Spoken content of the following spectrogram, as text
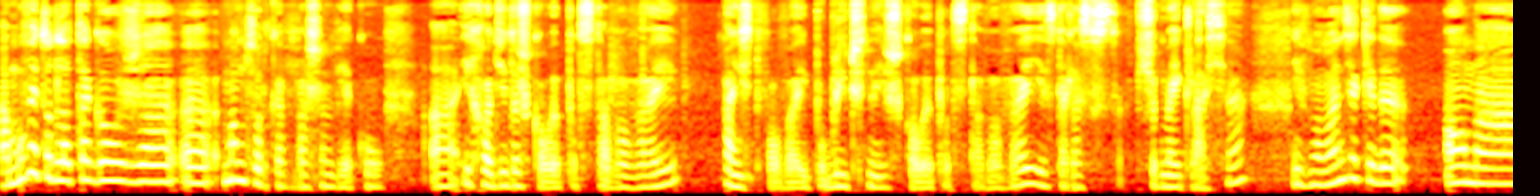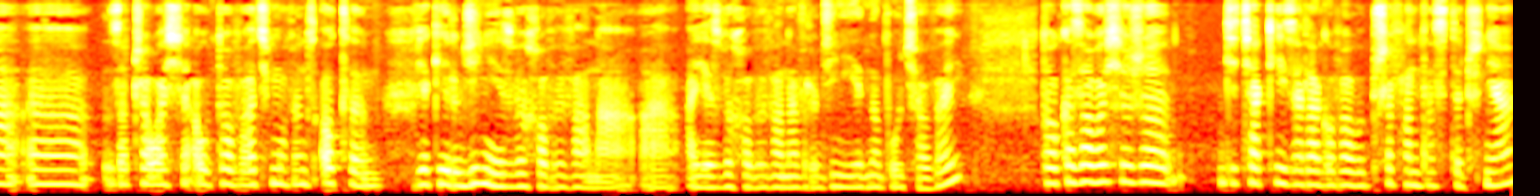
A mówię to dlatego, że e, mam córkę w Waszym wieku e, i chodzi do szkoły podstawowej państwowej, publicznej szkoły podstawowej. Jest teraz w siódmej klasie. I w momencie, kiedy ona e, zaczęła się autować, mówiąc o tym, w jakiej rodzinie jest wychowywana, a, a jest wychowywana w rodzinie jednopłciowej, to okazało się, że dzieciaki zareagowały przefantastycznie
